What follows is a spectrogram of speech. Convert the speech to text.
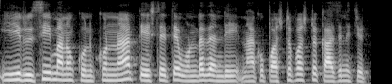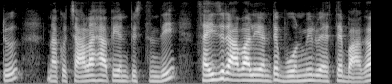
ఈ రుచి మనం కొనుక్కున్న టేస్ట్ అయితే ఉండదండి. నాకు ఫస్ట్ ఫస్ట్ కాసిన చెట్టు నాకు చాలా హ్యాపీ అనిపిస్తుంది. సైజు రావాలి అంటే బోన్ మీల్ వేస్తే బాగా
